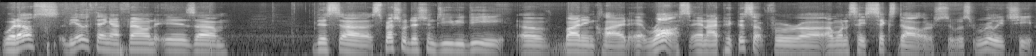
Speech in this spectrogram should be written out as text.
What else? The other thing I found is um, this uh, special edition DVD of Bonnie and Clyde at Ross, and I picked this up for uh, I want to say six dollars. It was really cheap.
